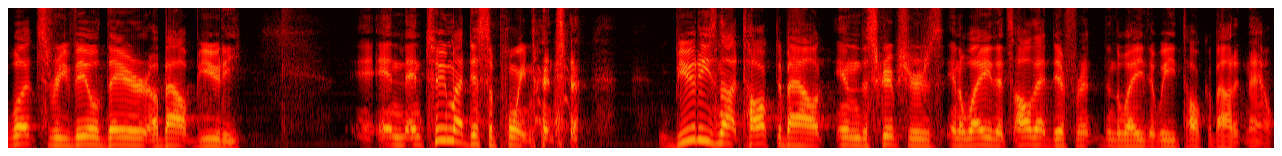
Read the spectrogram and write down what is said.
what's revealed there about beauty. And, and to my disappointment, beauty's not talked about in the scriptures in a way that's all that different than the way that we talk about it now.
